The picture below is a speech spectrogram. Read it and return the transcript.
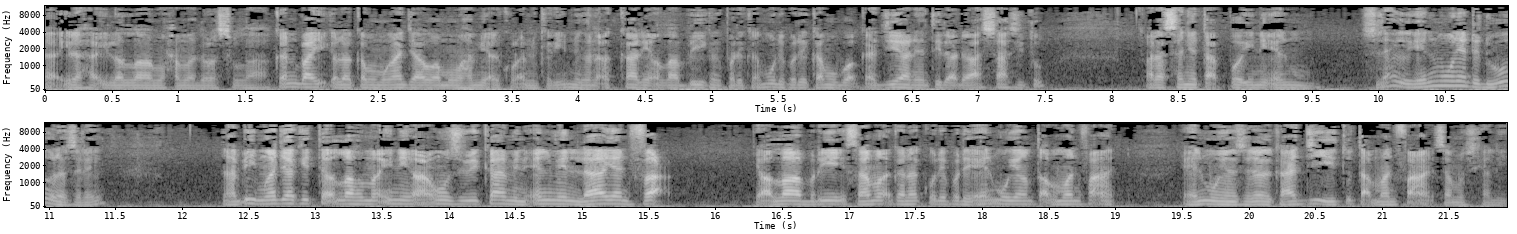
La ilaha illallah Muhammad Rasulullah. Kan baik kalau kamu mengajar orang memahami Al-Quran Al-Karim Dengan akal yang Allah berikan kepada kamu Daripada kamu buat kajian yang tidak ada asas itu. Alasannya tak apa ini ilmu. Secara ilmu ni ada dua lah saudara Nabi mengajar kita Allahumma inni a'udzubika min ilmin la yanfa' Ya Allah beri selamatkan aku daripada ilmu yang tak bermanfaat. Ilmu yang saudara kaji itu tak manfaat sama sekali.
